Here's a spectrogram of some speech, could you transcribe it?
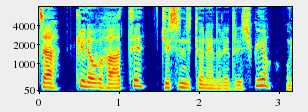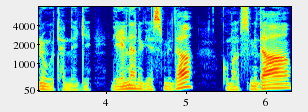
자, Queen of Hearts 주스 뉴턴의 노래 들으시고요. 오늘 못한 얘기 내일 나누겠습니다. 고맙습니다.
